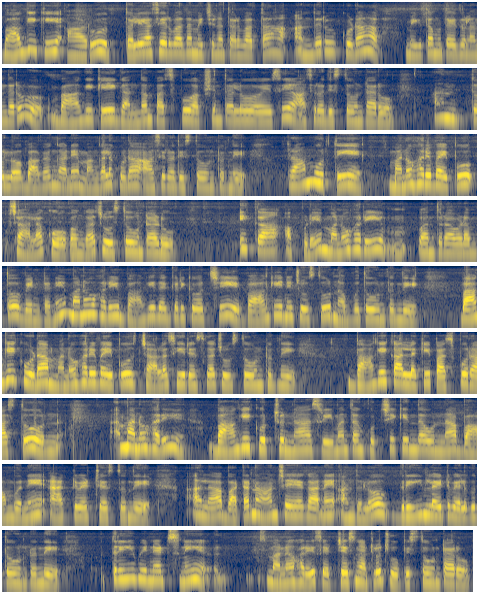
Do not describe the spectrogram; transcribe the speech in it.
బాగీకి ఆరు తొలి ఆశీర్వాదం ఇచ్చిన తర్వాత అందరూ కూడా మిగతా ముత్తైదులందరూ బాగీకి గంధం పసుపు అక్షింతలు వేసి ఆశీర్వదిస్తూ ఉంటారు. అందులో భాగంగానే మంగళ కూడా ఆశీర్వదిస్తూ ఉంటుంది. రామ్మూర్తి మనోహరి వైపు చాలా కోపంగా చూస్తూ ఉంటాడు. ఇక అప్పుడే మనోహరి వంతు రావడంతో వెంటనే మనోహరి బాగి దగ్గరికి వచ్చి బాగీని చూస్తూ నవ్వుతూ ఉంటుంది. బాగి కూడా మనోహరి వైపు చాలా సీరియస్గా చూస్తూ ఉంటుంది. బాగి కాళ్ళకి పసుపు రాస్తూ మనోహరి బాగి కూర్చున్న శ్రీమంతం కుర్చీ కింద ఉన్న బాంబుని యాక్టివేట్ చేస్తుంది. అలా బటన్ ఆన్ చేయగానే అందులో గ్రీన్ లైట్ వెలుగుతూ ఉంటుంది. త్రీ మినిట్స్ని మనోహరి సెట్ చేసినట్లు చూపిస్తూ ఉంటారు.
